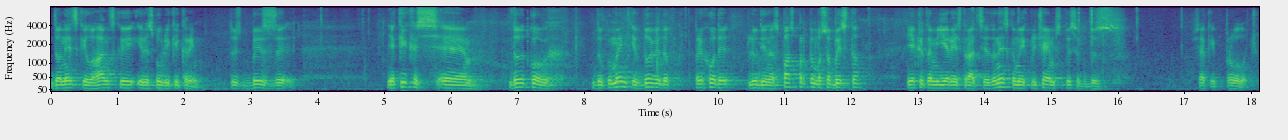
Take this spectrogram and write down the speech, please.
Донецької, Луганської і Республіки Крим. Тобто без якихось е, додаткових документів, довідок приходить людина з паспортом особисто. Якщо там є реєстрація Донецька, ми їх включаємо в список без всяких проволочок.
